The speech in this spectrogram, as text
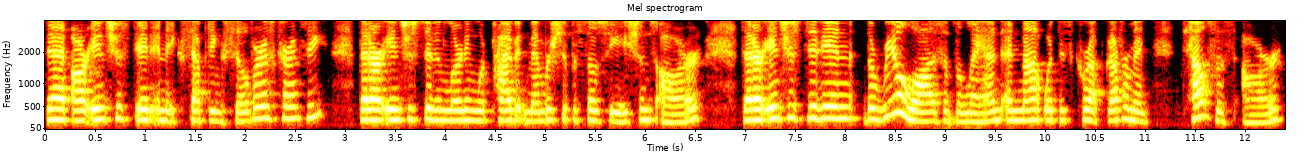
that are interested in accepting silver as currency, that are interested in learning what private membership associations are, that are interested in the real laws of the land and not what this corrupt government tells us are,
